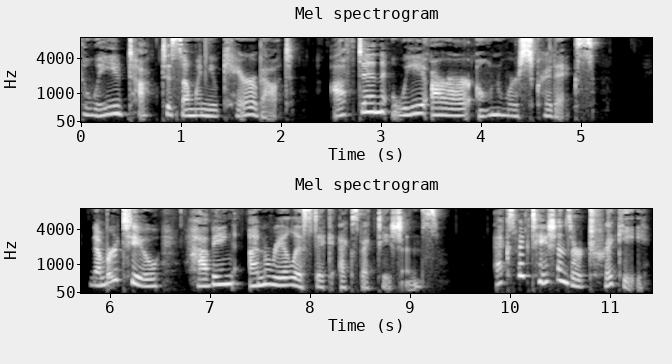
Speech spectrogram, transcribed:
the way you talk to someone you care about. Often we are our own worst critics. Number two, having unrealistic expectations. Expectations are tricky.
